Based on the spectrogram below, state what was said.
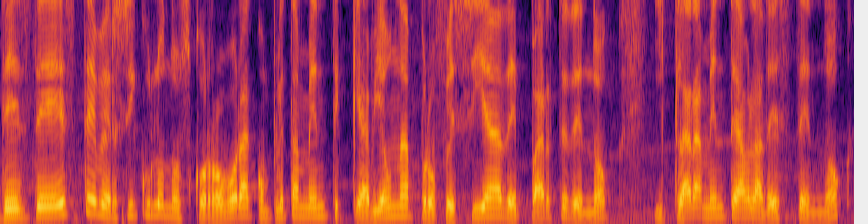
Desde este versículo nos corrobora completamente que había una profecía de parte de Enoch y claramente habla de este Enoch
